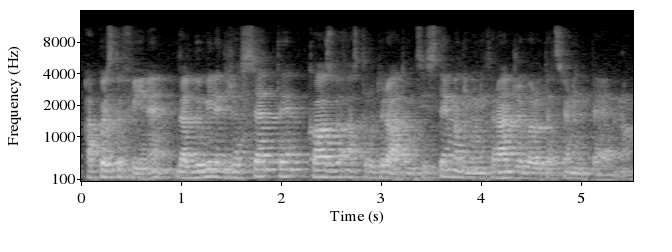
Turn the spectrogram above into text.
A questo fine, dal 2017 COSV ha strutturato un sistema di monitoraggio e valutazione interno,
